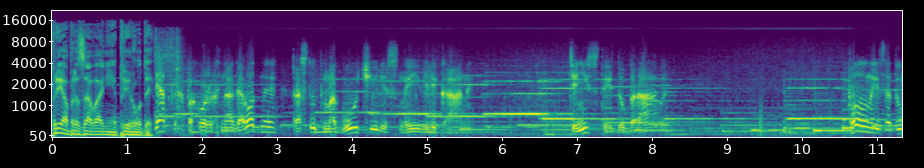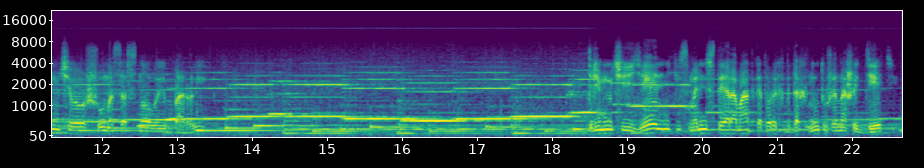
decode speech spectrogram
преобразования природы». В грядках, похожих на огородные, растут могучие лесные великаны. Тенистые дубравы, полные задумчивого шума сосновые бары, дремучие ельники, смолистый аромат которых вдохнут уже наши дети –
